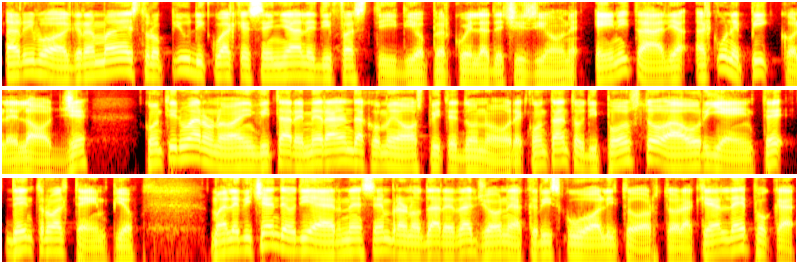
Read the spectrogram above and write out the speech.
arrivò al Gran Maestro più di qualche segnale di fastidio per quella decisione e in Italia alcune piccole logge continuarono a invitare Miranda come ospite d'onore, con tanto di posto a Oriente dentro al Tempio. Ma le vicende odierne sembrano dare ragione a Criscuoli Tortora, che all'epoca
